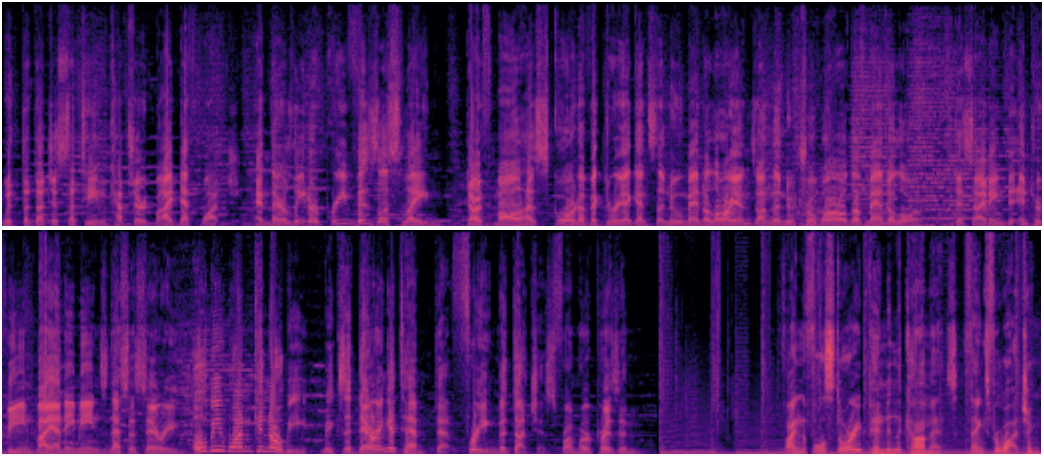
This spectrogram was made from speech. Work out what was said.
with the Duchess Satine captured by Deathwatch and their leader Pre Vizsla slain, Darth Maul has scored a victory against the new Mandalorians on the neutral world of Mandalore. Deciding to intervene by any means necessary, Obi-Wan Kenobi makes a daring attempt at freeing the Duchess from her prison. Find the full story pinned in the comments. Thanks for watching.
